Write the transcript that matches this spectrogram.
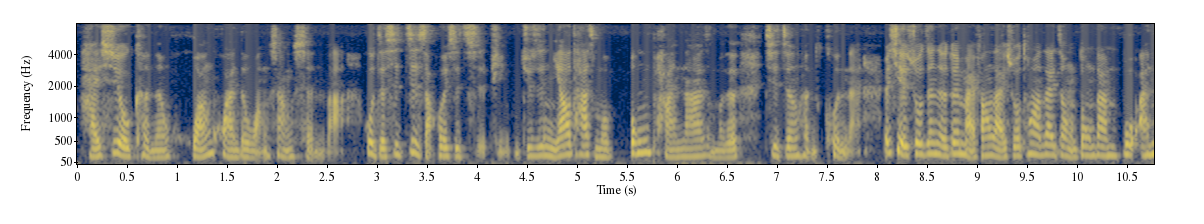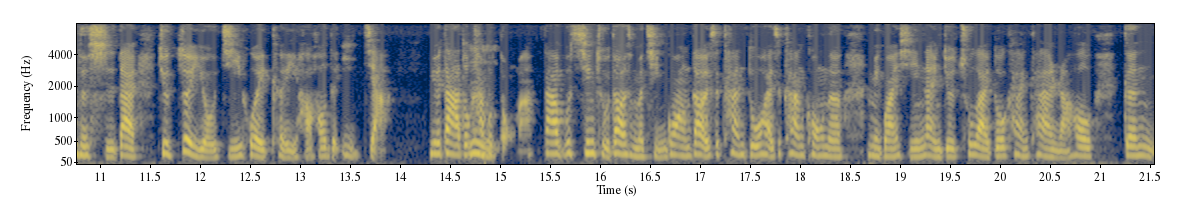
还是有可能缓缓的往上升啦，或者是至少会是持平。就是你要它什么崩盘啊什么的，其实真的很困难。而且说真的，对买方来说，通常在这种动荡不安的时代，就最有机会可以好好的议价。因为大家都看不懂嘛，大家不清楚到底什么情况，到底是看多还是看空呢？没关系，那你就出来多看看，然后跟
